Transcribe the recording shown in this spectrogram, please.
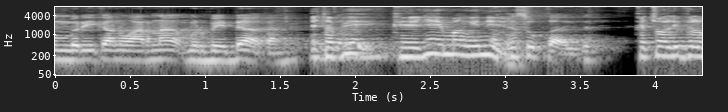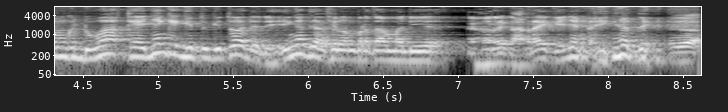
Memberikan warna berbeda kan. Eh tapi kayaknya emang ini ya. aku suka itu. Kecuali film kedua kayaknya kayak gitu-gitu ada deh. Ingat gak film pertama dia? Eh, Kare kare kayaknya gak ingat deh. Iya.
